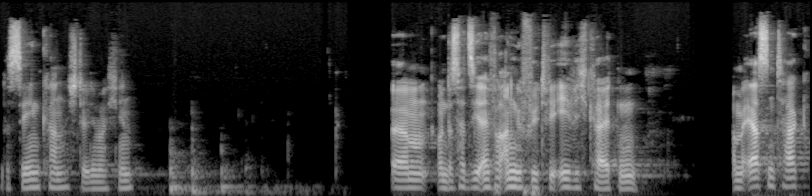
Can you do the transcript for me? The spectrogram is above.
das sehen kann. Ich stelle die mal hier hin. Ähm, und das hat sich einfach angefühlt wie Ewigkeiten. Am ersten Tag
